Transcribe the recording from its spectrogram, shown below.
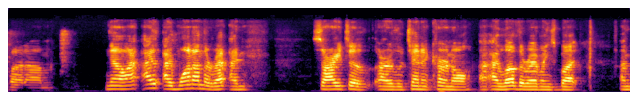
But um, no, I, I, I won on the red. I'm sorry to our lieutenant colonel. I, I love the Red Wings, but I'm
